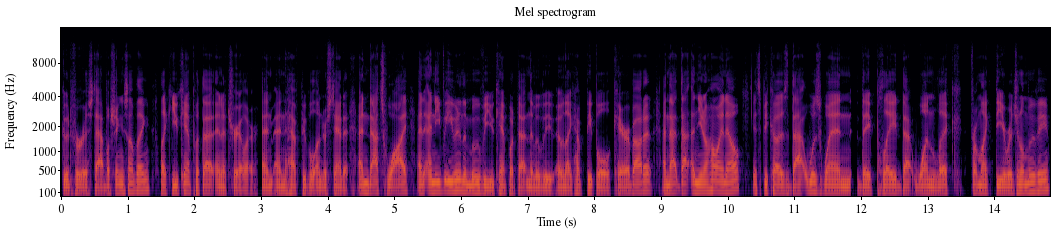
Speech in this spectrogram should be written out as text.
good for establishing something. Like you can't put that in a trailer and and have people understand it. And that's why. And and even even in the movie, you can't put that in the movie and like have people care about it. And that that and you know how I know? It's because that was when they played that one lick from like the original movie.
